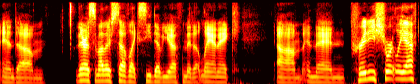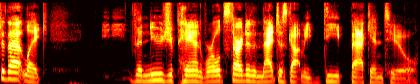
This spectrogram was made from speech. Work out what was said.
And um, there was some other stuff like CWF Mid Atlantic. Um, and then pretty shortly after that, like the New Japan World started, and that just got me deep back into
